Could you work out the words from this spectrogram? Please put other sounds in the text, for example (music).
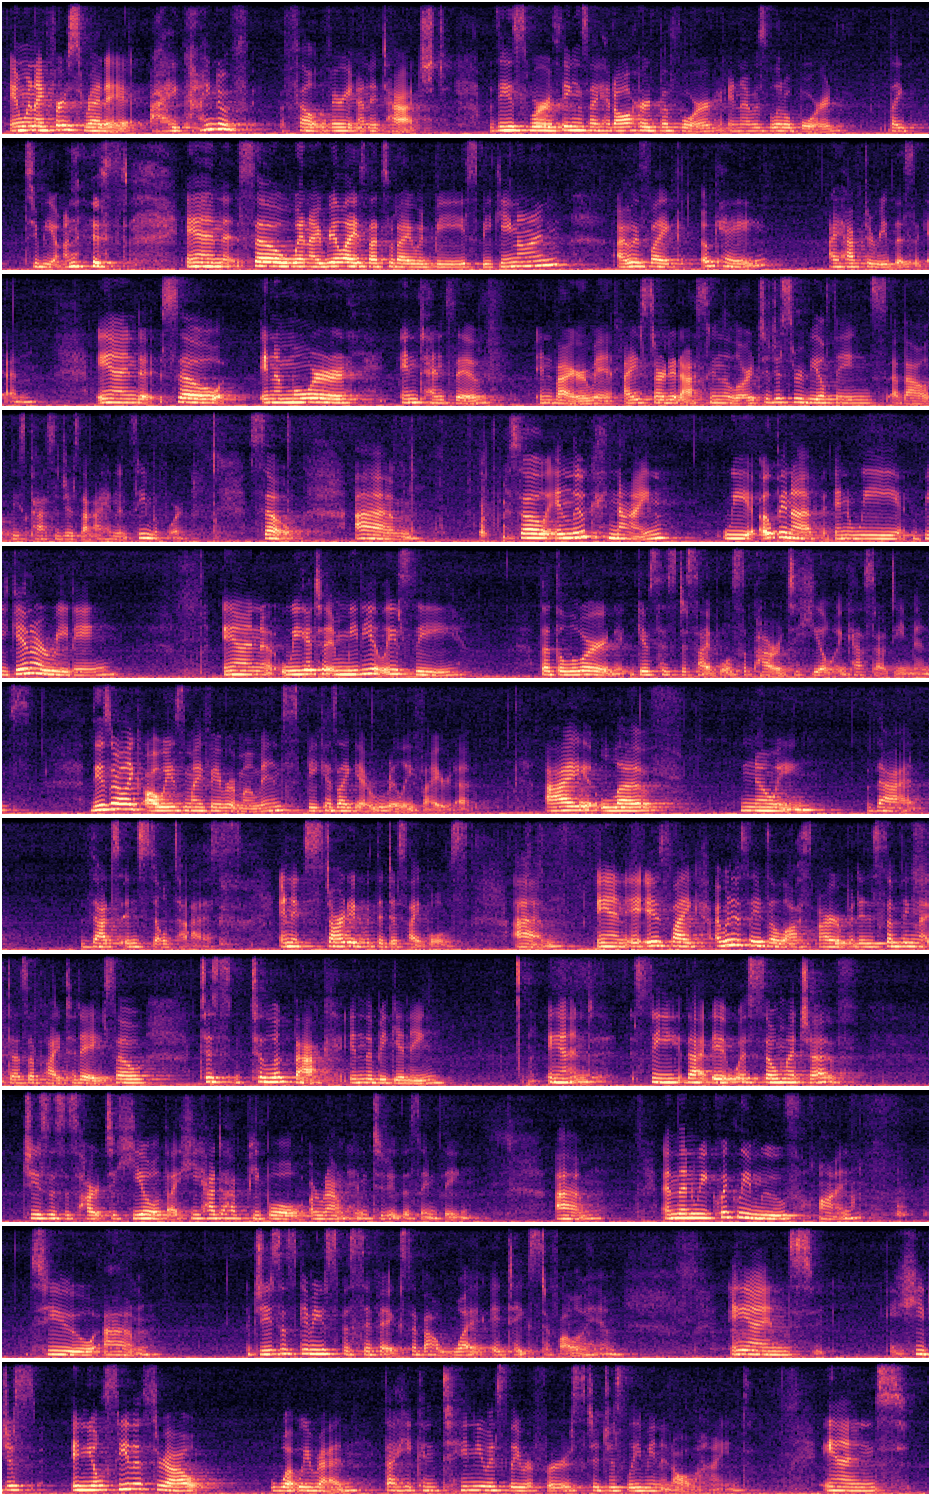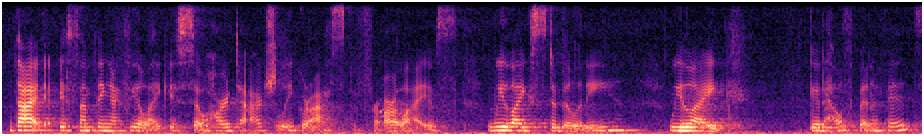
And when I first read it, I kind of felt very unattached. These were things I had all heard before, and I was a little bored, like, to be (laughs) honest. And so when I realized that's what I would be speaking on, I was like, okay, I have to read this again. And so, in a more intensive environment, I started asking the Lord to just reveal things about these passages that I hadn't seen before. So, um, so in Luke 9, we open up and we begin our reading, and we get to immediately see that the Lord gives his disciples the power to heal and cast out demons. These are like always my favorite moments because I get really fired up. I love knowing that that's instilled to us. And it started with the disciples. Um, and it is like, I wouldn't say it's a lost art, but it is something that does apply today. So to, to look back in the beginning and see that it was so much of Jesus' heart to heal that he had to have people around him to do the same thing. Um, and then we quickly move on to um, Jesus giving specifics about what it takes to follow him. And he just, and you'll see this throughout what we read, that he continuously refers to just leaving it all behind. And that is something I feel like is so hard to actually grasp for our lives. We like stability, we like good health benefits,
